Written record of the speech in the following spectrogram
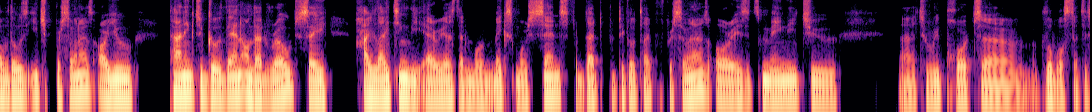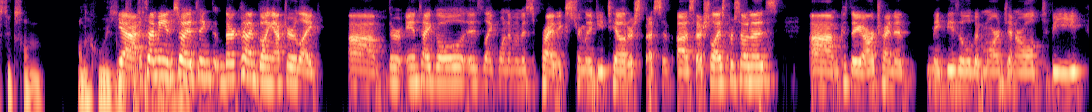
of those each personas. Are you planning to go then on that road, say highlighting the areas that more makes more sense for that particular type of personas, or is it mainly to uh, to report uh, global statistics on on who is Yeah, so I mean, so? I think they're kind of going after like, um, their anti-goal is like one of them is to provide extremely detailed or specific, uh, specialized personas. Um, because they are trying to make these a little bit more general to be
